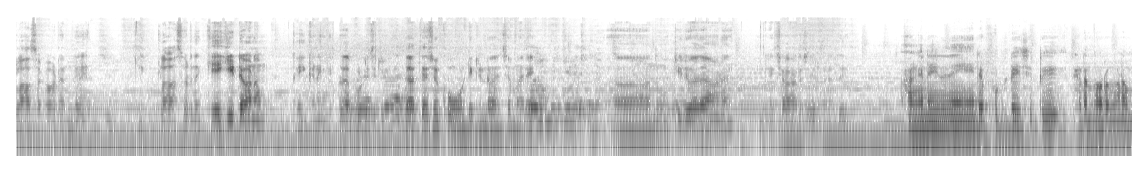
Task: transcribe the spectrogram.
ക്ലാസ് ഒക്കെ അവിടെ ഉണ്ട് ഈ ക്ലാസ് ഇവിടുന്ന് കേക്കിയിട്ട് വേണം കഴിക്കണമെങ്കിൽ. ഇത് പൊട്ടിച്ചിട്ടുണ്ട്. ഇത് അത്യാവശ്യം ക്വാണ്ടിറ്റി ഉണ്ട് മനുഷ്യന്മാരെ. നൂറ്റി ഇരുപതാണ് ഇതിന് ചാർജ് വരുന്നത്. അങ്ങനെ നേരെ ഫുഡ് കഴിച്ചിട്ട് കിടന്നുറങ്ങണം.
